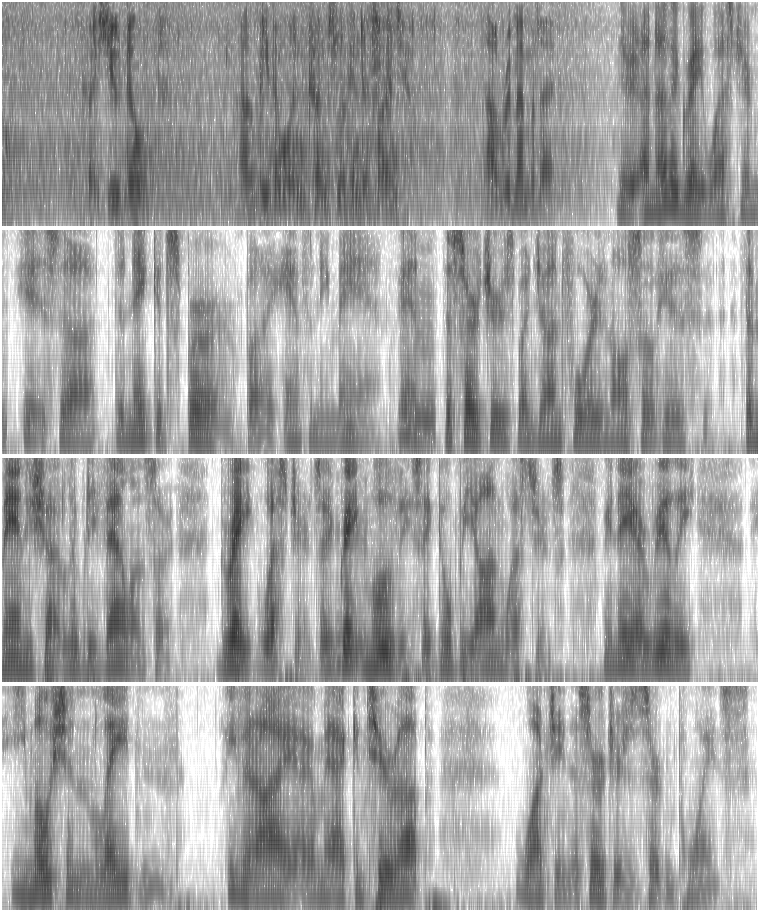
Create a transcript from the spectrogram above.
Because you don't. I'll be the one comes looking to find you. I'll remember that. There, another great Western is uh, The Naked Spur by Anthony Mann, and The Searchers by John Ford, and also his The Man Who Shot Liberty Valance are great Westerns. They're great movies. They go beyond Westerns. I mean, they are really emotion laden. Even I, I mean, I can tear up watching The Searchers at certain points.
